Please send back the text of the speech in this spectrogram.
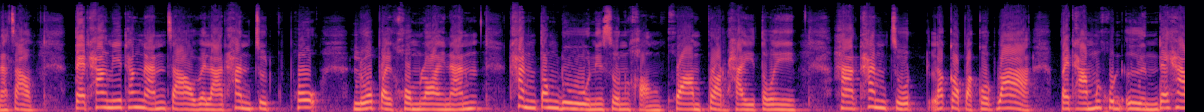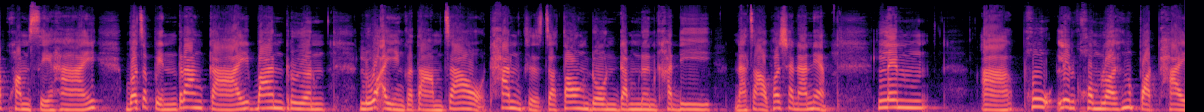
นะเจ้า แต่ทางนี้ทั้งนั้นเจ้าเวลาท่านจุดพลุหรือว่าปล่อยโคมลอยนั้น ท่านต้องดูในส่วนของความปลอดภัยตัวเองหากท่านจุดแล้วก็ปรากฏว่าไปทำให้คนอื่นได้รับความเสียหายว่าจะเป็นร่างกายบ้านเรือน หรือว่าอะไรอย่างก็ตามเจ้า ท่านจะต้องโดนดำเนินคดีนะเจ้า เพราะฉะนั้นเนี่ยเล่น ผู้เล่นโคมลอยให้ปลอดภัย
